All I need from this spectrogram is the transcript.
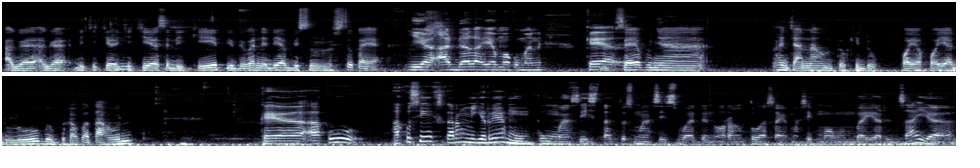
agak-agak dicicil-cicil sedikit gitu kan. Jadi habis lulus tuh kayak iya ada lah ya mau ke mana. Kayak saya punya rencana untuk hidup foya-foya dulu beberapa tahun. Kayak aku aku sih sekarang mikirnya mumpung masih status mahasiswa dan orang tua saya masih mau membayarin saya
